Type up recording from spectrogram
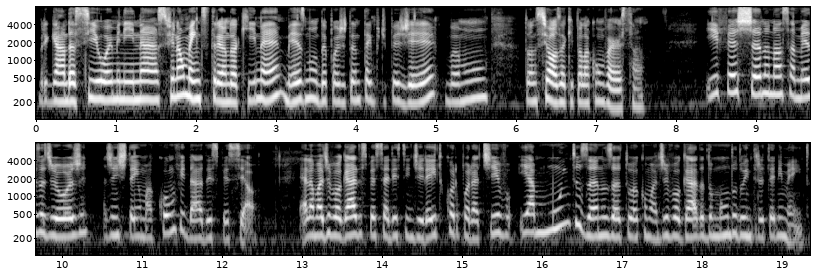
Obrigada, Sil. Oi, meninas. Finalmente estreando aqui, né? Mesmo depois de tanto tempo de PG. Vamos. Estou ansiosa aqui pela conversa. E fechando nossa mesa de hoje, a gente tem uma convidada especial. Ela é uma advogada especialista em direito corporativo e há muitos anos atua como advogada do mundo do entretenimento.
